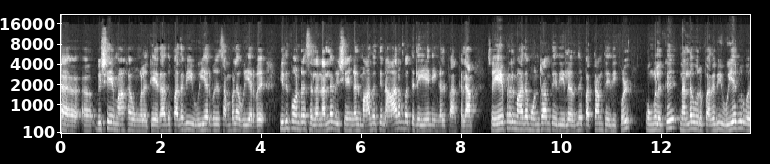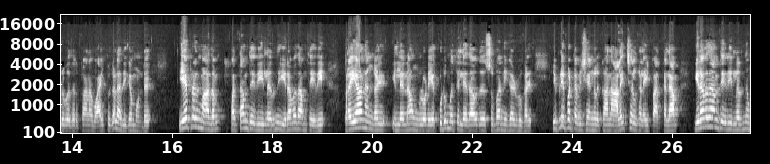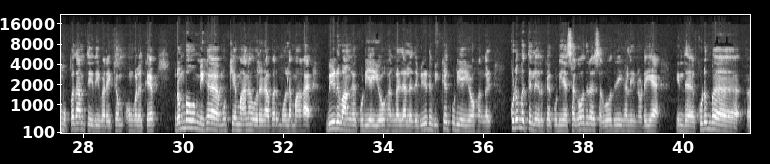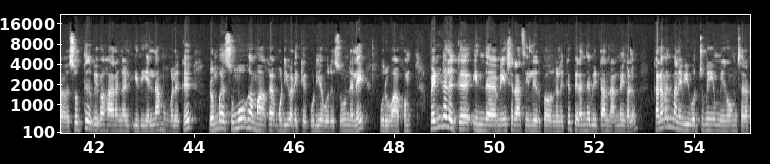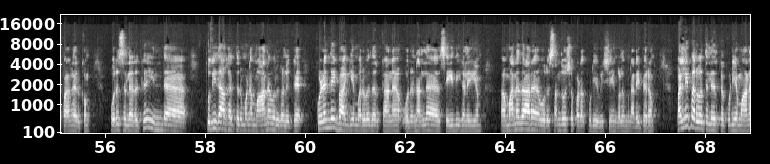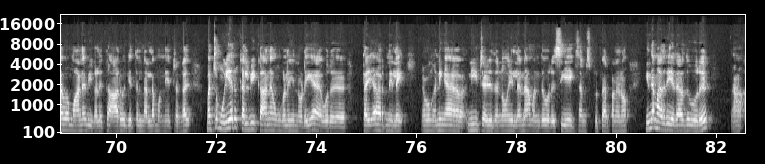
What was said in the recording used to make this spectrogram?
விஷயமாக உங்களுக்கு ஏதாவது பதவி உயர்வு சம்பள உயர்வு இது போன்ற சில நல்ல விஷயங்கள் மாதத்தின் ஆரம்பத்திலேயே நீங்கள் பார்க்கலாம். ஸோ ஏப்ரல் மாதம் ஒன்றாம் தேதியிலிருந்து பத்தாம் தேதிக்குள் உங்களுக்கு நல்ல ஒரு பதவி உயர்வு வருவதற்கான வாய்ப்புகள் அதிகம் உண்டு. ஏப்ரல் மாதம் பத்தாம் தேதியிலிருந்து இருபதாம் தேதி பிரயாணங்கள் இல்லைன்னா உங்களுடைய குடும்பத்தில் ஏதாவது சுப நிகழ்வுகள் இப்படிப்பட்ட விஷயங்களுக்கான அலைச்சல்களை பார்க்கலாம். இருபதாம் தேதியிலிருந்து முப்பதாம் தேதி வரைக்கும் உங்களுக்கு ரொம்பவும் மிக முக்கியமான ஒரு நபர் மூலமாக வீடு வாங்கக்கூடிய யோகங்கள் அல்லது வீடு விற்கக்கூடிய யோகங்கள் குடும்பத்தில் இருக்கக்கூடிய சகோதர சகோதரிகளினுடைய இந்த குடும்ப சொத்து விவகாரங்கள் இது எல்லாம் உங்களுக்கு ரொம்ப சுமூகமாக முடிவடைக்கக்கூடிய ஒரு சூழ்நிலை உருவாகும். பெண்களுக்கு இந்த மேஷராசியில் இருப்பவர்களுக்கு பிறந்த வீட்டால் நன்மைகளும் கணவன் மனைவி ஒற்றுமையும் மிகவும் சிறப்பாக இருக்கும். ஒரு சிலருக்கு இந்த புதிதாக திருமணமானவர்களுக்கு குழந்தை பாக்கியம் வருவதற்கான ஒரு நல்ல செய்திகளையும் மனதார ஒரு சந்தோஷப்படக்கூடிய விஷயங்களும் நடைபெறும். பள்ளி பருவத்தில் இருக்கக்கூடிய மாணவ மாணவிகளுக்கு ஆரோக்கியத்தில் நல்ல முன்னேற்றங்கள் மற்றும் உயர் கல்விக்கான உங்களினுடைய ஒரு தயார் நிலை. அவங்க நீங்கள் நீட் எழுதணும் இல்லைன்னா வந்து ஒரு சிஏ எக்ஸாம்ஸ் ப்ரிப்பேர் பண்ணணும். இந்த மாதிரி ஏதாவது ஒரு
